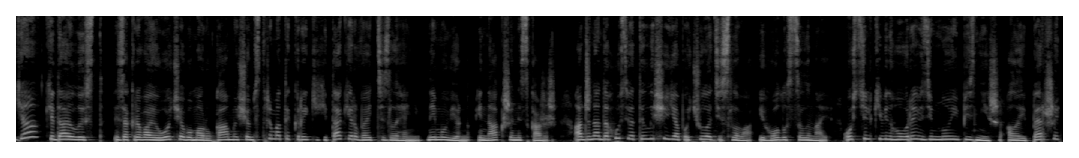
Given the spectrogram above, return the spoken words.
Я кидаю лист і закриваю очі обома руками, щоб стримати крик, який так і рветься з легенів. Неймовірно, інакше не скажеш. Адже на даху святилища я почула ці слова, і голос це линає. Ось тільки він говорив зі мною і пізніше, але і перший,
